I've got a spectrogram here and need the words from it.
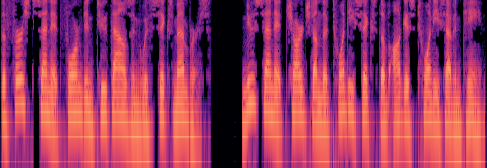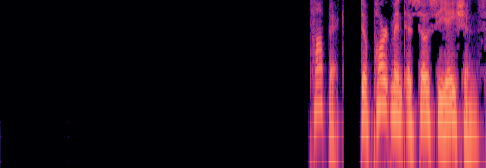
The first Senate formed in 2000 with six members. New Senate charged on 26 August 2017. Topic. Department associations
